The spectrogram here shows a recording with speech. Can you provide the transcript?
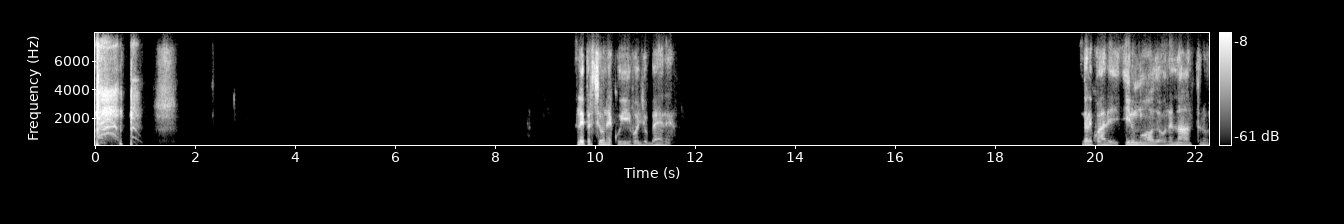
Le persone a cui voglio bene. Dalle quali in un modo o nell'altro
